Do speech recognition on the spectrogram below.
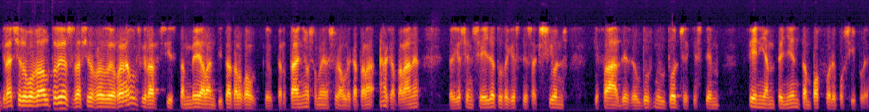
Gràcies a vosaltres, gràcies a Radio Reals, gràcies també a l'entitat al qual pertanyo, Assemblea Nacional de Català, Catalana, perquè sense ella totes aquestes accions que fa des del 2012 que estem fent i empenyent tampoc fora possible.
